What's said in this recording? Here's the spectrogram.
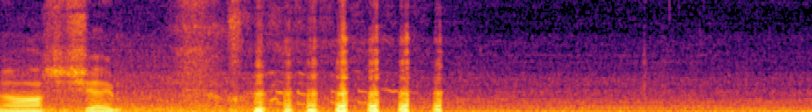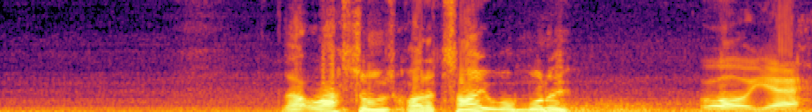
Oh, that's a shame. that last one was quite a tight one, wasn't it? Oh, yeah.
